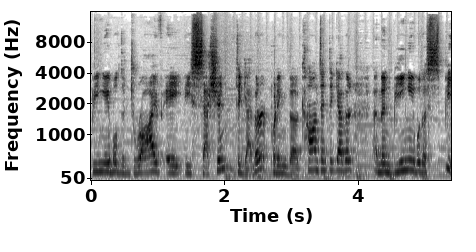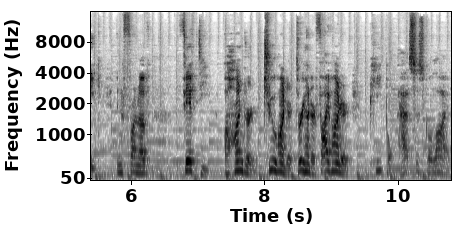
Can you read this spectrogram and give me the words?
being able to drive a, a session together, putting the content together, and then being able to speak in front of 50, 100, 200, 300, 500 people at Cisco Live.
